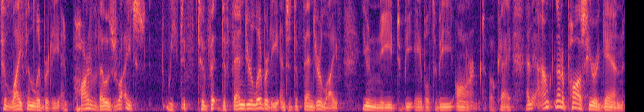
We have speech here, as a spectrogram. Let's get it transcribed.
to life and liberty, and part of those rights we, to defend your liberty and to defend your life, you need to be able to be armed, okay? And I'm going to pause here again.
